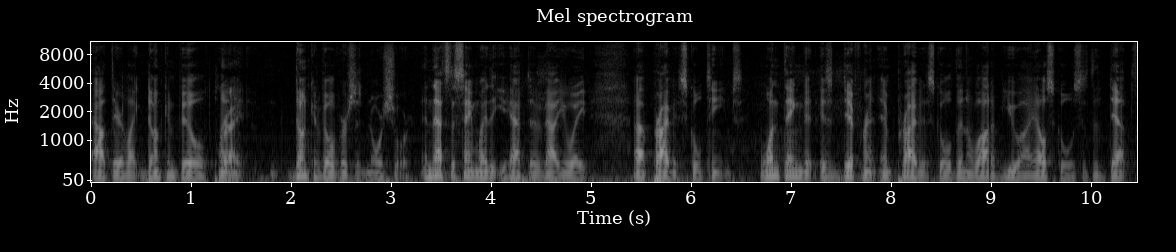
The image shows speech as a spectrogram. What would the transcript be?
out there like Duncanville playing. Right. Duncanville versus North Shore, and that's the same way that you have to evaluate uh, private school teams. One thing that is different in private school than a lot of UIL schools is the depth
